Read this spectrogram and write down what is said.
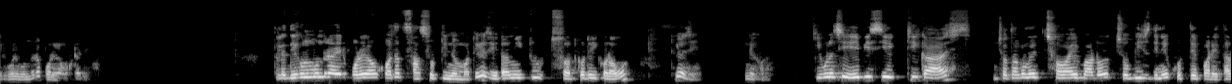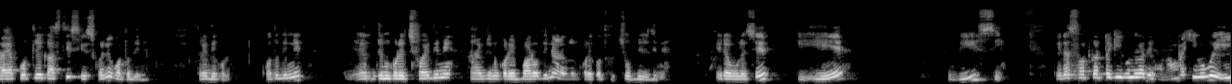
এরপরে বন্ধুরা পরের অঙ্কটা দেখুন। তাহলে দেখুন বন্ধুরা, এর পরের অঙ্ক অর্থাৎ সাতষট্টি নম্বর, ঠিক আছে? এটা আমি একটু শর্টকাটেই করাবো, ঠিক আছে? দেখুন, কি বলেছে? এবিসি একটি কাজ যথাক্রমে ছয়, বারো, চব্বিশ দিনে করতে পারে। তারা একত্রে কাজটি শেষ করবে কত দিনে? তাহলে দেখুন, কত দিনে? একজন করে ছয় দিনে, আরেকজন করে বারো দিনে, আরেকজন করে কত? চব্বিশ দিনে। এটা বলেছে কি এ বি সি। এটা শর্টকাটটা কি বন্ধুরা দেখুন, আমরা কি করব? এই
